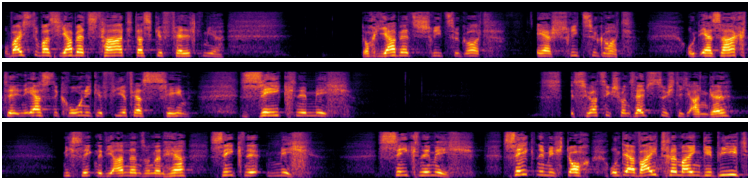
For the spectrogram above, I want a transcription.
Und weißt du, was Jabez tat? Das gefällt mir. Doch Jabez schrie zu Gott. Er schrie zu Gott. Und er sagte in 1. Chronik 4, Vers 10, segne mich. Es hört sich schon selbstsüchtig an, gell? Nicht segne die anderen, sondern Herr, segne mich segne mich, segne mich doch und erweitere mein Gebiet,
